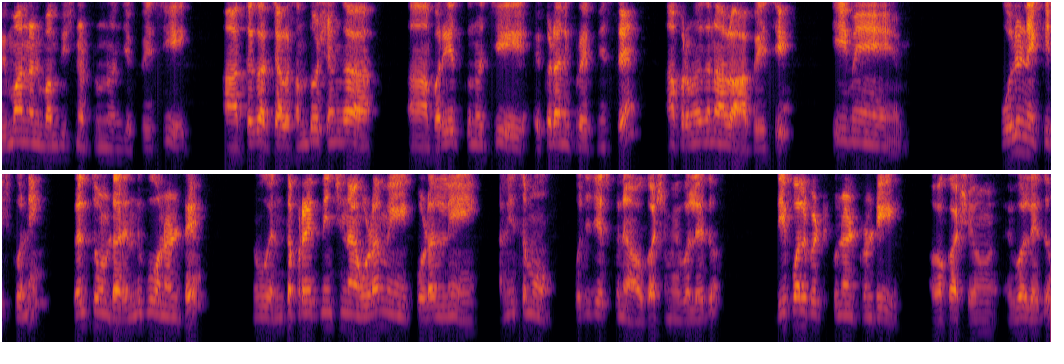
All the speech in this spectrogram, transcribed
విమానాన్ని పంపించినట్టుంది అని చెప్పేసి ఆ అత్తగారు చాలా సంతోషంగా ఆ పరిగెత్తుకుని వచ్చి ఎక్కడానికి ప్రయత్నిస్తే ఆ ప్రమోదనాలు ఆపేసి ఈమె కూలీని ఎక్కించుకొని వెళ్తూ ఉంటారు. ఎందుకు అని అంటే నువ్వు ఎంత ప్రయత్నించినా కూడా మీ కోడల్ని కనీసము పూజ చేసుకునే అవకాశం ఇవ్వలేదు. దీపాలు పెట్టుకునేటువంటి అవకాశం ఇవ్వలేదు.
